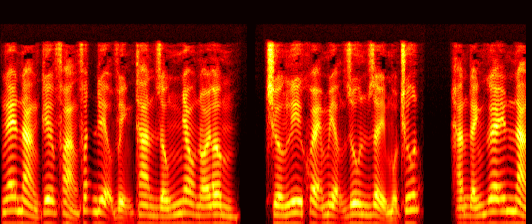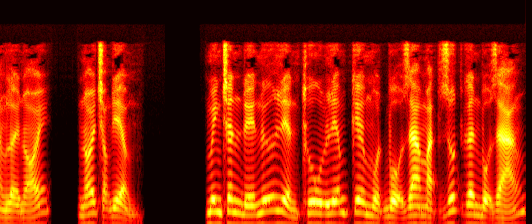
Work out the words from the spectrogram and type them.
Nghe nàng kia phảng phất điệu vịnh than giống nhau nói âm, trường ly khỏe miệng run rẩy một chút, hắn đánh gãy nàng lời nói, nói trọng điểm. Minh chân đế nữ liền thu liễm kia một bộ da mặt rút gân bộ dáng,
